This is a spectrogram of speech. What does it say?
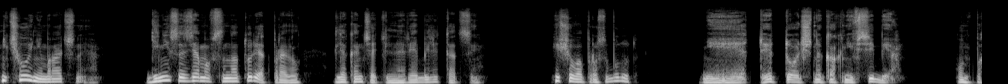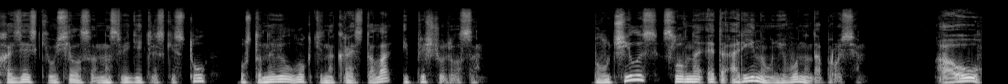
Ничего не мрачное. Дениса Зяма в санаторий отправил для окончательной реабилитации. Еще вопросы будут? Нет, ты точно как не в себе. Он по-хозяйски уселся на свидетельский стул, установил локти на край стола и прищурился. Получилось, словно это Арина у него на допросе. «Ау,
